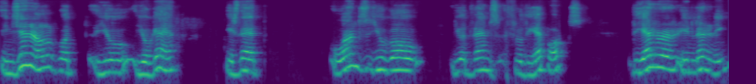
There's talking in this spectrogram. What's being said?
in general, what you you get is that once you go, you advance through the epochs, the error in learning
